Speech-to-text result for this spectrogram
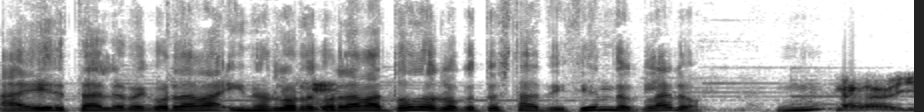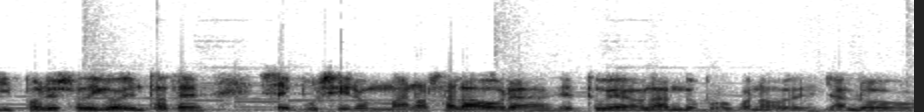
Ahí está, le recordaba y nos lo recordaba a todos lo que tú estás diciendo, claro. ¿Mm? Nada, y por eso digo, entonces se pusieron manos a la obra, estuve hablando, pues bueno, ya lo,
